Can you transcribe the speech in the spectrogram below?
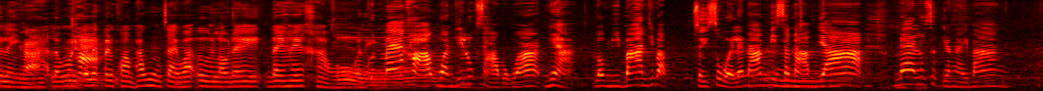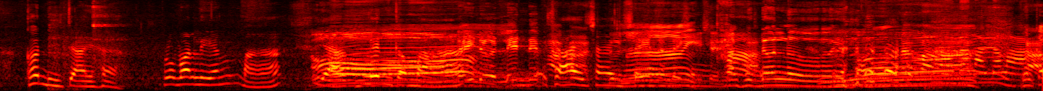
อะไรอย่างเงี้ยค่ะแล้วมันก็เลยเป็นความภาคภูมิใจว่าเออเราได้ได้ให้เขาโอ้อะไรอคุย่าณงเงี้ยแม่คะวันที่ลูกสาวบอกว่าเนี่ยเรามีบ้านที่แบบ สวยๆแล้วนะ มีสนามหญ้า แม่รู้สึกยังไงบ้าง ก็ดีใจค่ะ เพราะว่าเลี้ยงหมาอ๋ออยากเล่นกับหมา ได้เดินเล่นได้พาใช่ใช่ เดินเล่นอะไรอย่างงี้ใช่ไหมทำพุดเดิ้ลเลยอ๋อน่ารักน่ารักน่ารัก มันก็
